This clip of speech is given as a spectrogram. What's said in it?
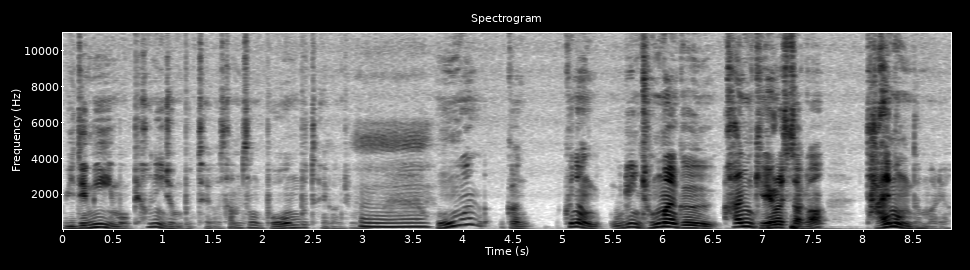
위드미 뭐 편의점부터 해가 삼성 보험부터 해가지고 음. 오만 그러니까 그냥 우린 정말 그 한 계열사가 다 해먹는단 말이야.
